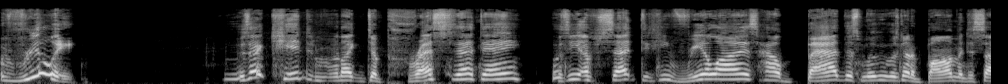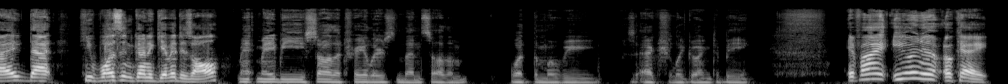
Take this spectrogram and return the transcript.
Really? Was that kid like depressed that day? Was he upset? Did he realize how bad this movie was going to bomb and decide that he wasn't going to give it his all? maybe he saw the trailers and then saw them what the movie was actually going to be. If I even if okay,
